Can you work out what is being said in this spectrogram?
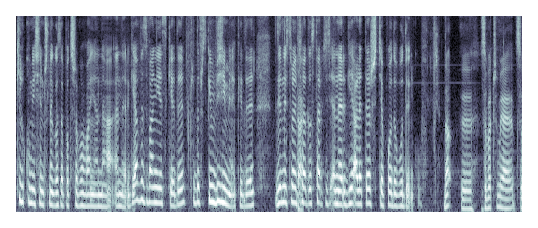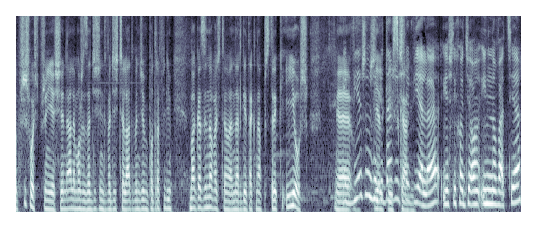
kilkumiesięcznego zapotrzebowania na energię. A wyzwanie jest kiedy? Przede wszystkim w zimie, kiedy z jednej strony Tak. trzeba dostarczyć energię, ale też ciepło do budynków. No, y, zobaczymy, co przyszłość przyniesie, no ale może za 10-20 lat będziemy potrafili magazynować tę energię tak na pstryk i już. E, Ja wierzę, że wydarzy skali. się wiele, jeśli chodzi o innowacje,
